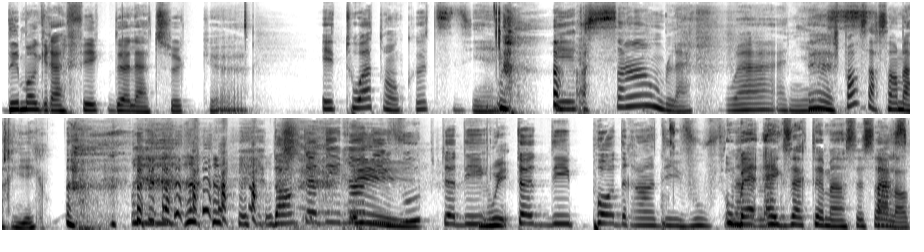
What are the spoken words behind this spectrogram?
démographique de la TUC. euh. Et toi, ton quotidien, il ressemble à quoi, Agnès? Je pense que ça ressemble à rien. Donc, tu as des rendez-vous, puis tu as, des Oui. t'as des pas de rendez-vous, Ben, exactement, c'est ça. Parce Alors,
